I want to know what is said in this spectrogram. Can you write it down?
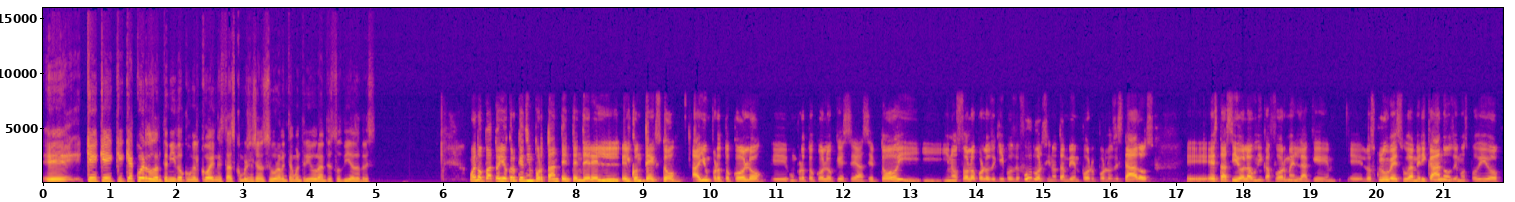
eh, ¿qué, acuerdos han tenido con el COE en estas conversaciones seguramente han mantenido durante estos días, Andrés? Bueno, Pato, yo creo que es importante entender el, contexto. Hay un protocolo, eh, un protocolo que se aceptó y, no solo por los equipos de fútbol, sino también por los estados, esta ha sido la única forma en la que los clubes sudamericanos hemos podido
